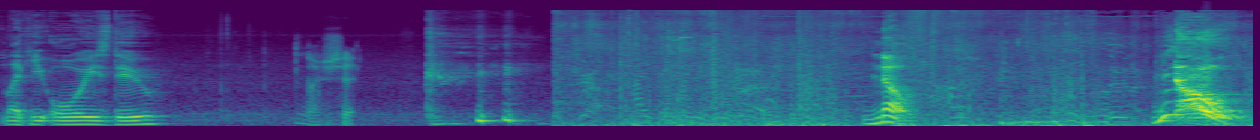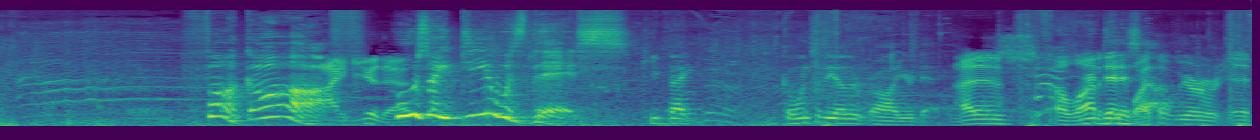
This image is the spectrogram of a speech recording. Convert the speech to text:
Like you always do? Oh shit. No! No! Fuck off! I hear that. Whose idea was this? Keep back. Go into the other. Oh, you're dead. That is a lot You're of people. I thought we were in,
